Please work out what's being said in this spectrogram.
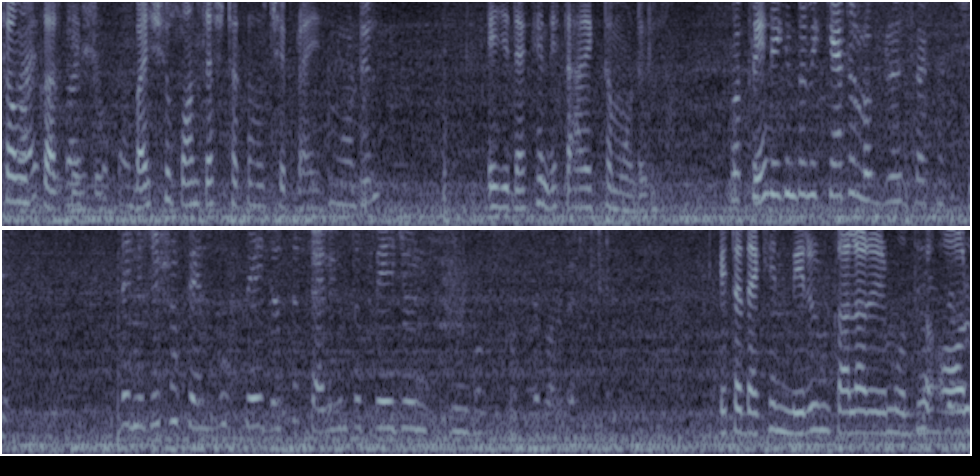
চমৎকার কিন্তু বাইশশো পঞ্চাশ। টাকা হচ্ছে প্রাইস মডেল এই যে দেখেন এটা আরেকটা মডেল প্রত্যেকটা কিন্তু আমি ক্যাটালগ ড্রেস দেখাচ্ছি। নিজস্ব ফেসবুক পেজ আছে চাইলে কিন্তু পেজও ইনবক্স করতে পারবেন। এটা দেখেন মেরুন কালারের মধ্যে অল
